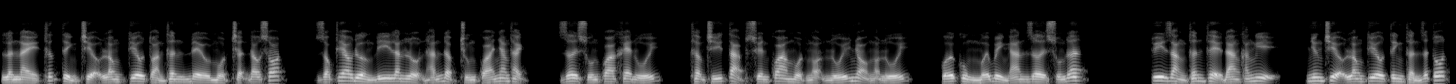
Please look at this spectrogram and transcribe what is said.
lần này thức tỉnh Triệu Long tiêu toàn thân đều một trận đau xót, dọc theo đường đi lăn lộn hắn đập chúng quá nham thạch, rơi xuống qua khe núi, thậm chí tạp xuyên qua một ngọn núi nhỏ ngọn núi, cuối cùng mới bình an rơi xuống đất. Tuy rằng thân thể đang kháng nghị, nhưng Triệu Long Tiêu tinh thần rất tốt,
